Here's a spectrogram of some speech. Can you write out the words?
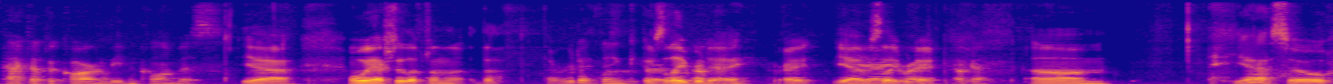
packed up the car and leaving Columbus. Yeah. Well, we actually left on the the third, I think. Was it, it, was Labor okay. Day, right? Yeah, yeah, it was Labor right. Day. Okay. Um, yeah. So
